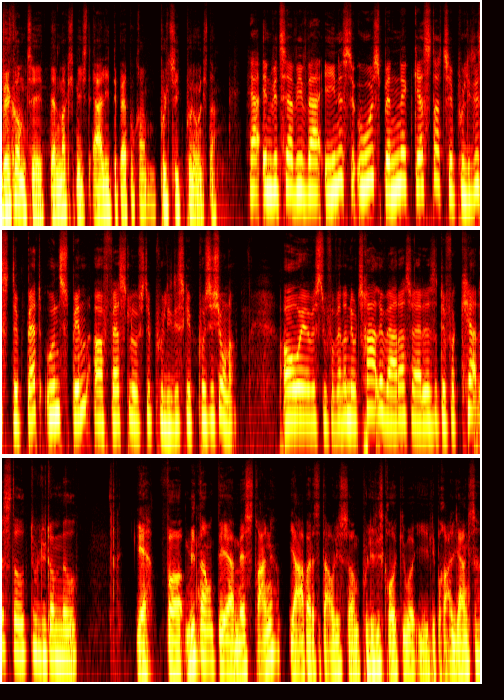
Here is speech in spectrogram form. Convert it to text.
Velkommen til Danmarks mest ærlige debatprogram, Politik på en onsdag. Her inviterer vi hver eneste uge spændende gæster til politisk debat uden spin og fastlåste politiske positioner. Og øh, hvis du forventer neutrale værter, så er det altså det forkerte sted, du lytter med. Ja, for mit navn det er Mads Strange. Jeg arbejder til daglig som politisk rådgiver i Liberal Alliance,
